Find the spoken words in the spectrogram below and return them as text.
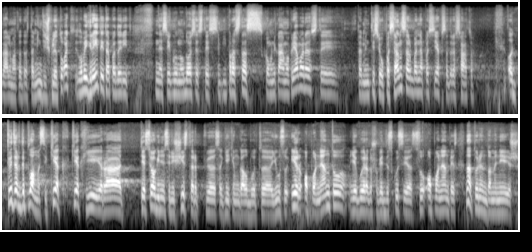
galima tada tą mintį išplėtoti, labai greitai tą padaryti, nes jeigu naudosis tais įprastas komunikavimo priemonės, tai ta mintis jau pasens arba nepasieks adresato. O Twitter diplomasi, kiek, kiek jį yra tiesioginis ryšys tarp, sakykime, galbūt jūsų ir oponentų, jeigu yra kažkokia diskusija su oponentais, na, turint omeny iš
